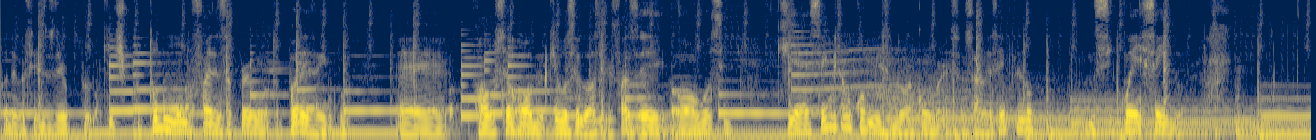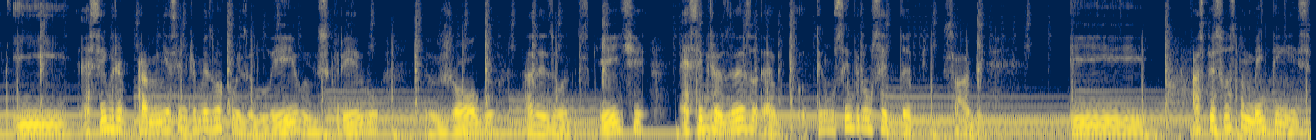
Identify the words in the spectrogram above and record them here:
podemos dizer, porque tipo todo mundo faz essa pergunta. Por exemplo, é, qual o seu hobby, o que você gosta de fazer, ou algo assim. Que é sempre no começo de uma conversa, sabe? É sempre no, se conhecendo. E é sempre, pra mim, é sempre a mesma coisa. Eu leio, eu escrevo, eu jogo, às vezes eu ando skate. É sempre, às vezes, é, eu tenho sempre um setup, sabe? E as pessoas também têm esse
